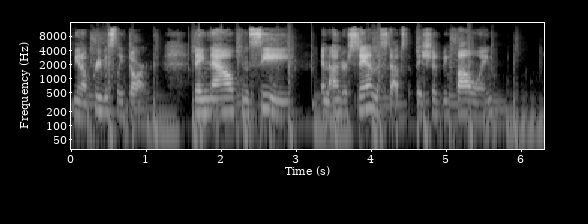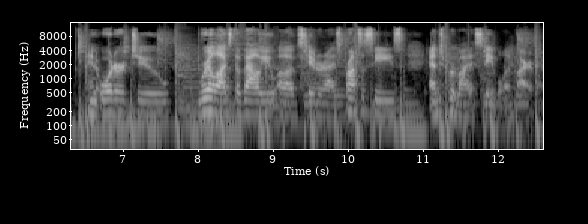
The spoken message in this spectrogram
you know previously dark. They now can see and understand the steps that they should be following in order to realize the value of standardized processes and to provide a stable environment.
